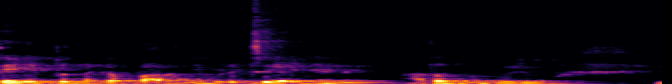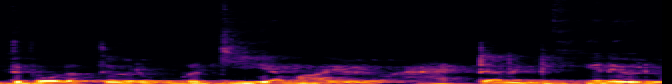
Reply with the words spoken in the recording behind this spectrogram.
തേപ്പ് എന്നൊക്കെ പറഞ്ഞ് വിളിച്ചു കഴിഞ്ഞാൽ അതൊന്നും ഒരു ഇതുപോലത്തെ ഒരു മൃഗീയമായ ഒരു ആക്ട് അല്ലെങ്കിൽ ഇങ്ങനെ ഒരു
